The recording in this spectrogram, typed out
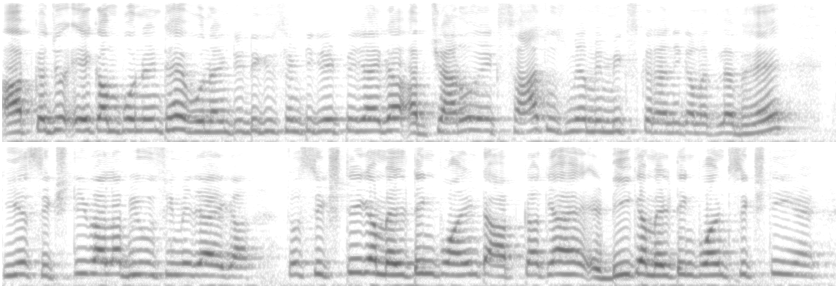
आपका जो ए कंपोनेंट है, वो 90 डिग्री सेंटीग्रेड पे जाएगा। अब चारों एक साथ उसमें हमें मिक्स कराने का मतलब है कि ये 60 वाला भी उसी में जाएगा। तो 60 का मेल्टिंग पॉइंट आपका क्या है? डी का मेल्टिंग पॉइंट 60 है।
